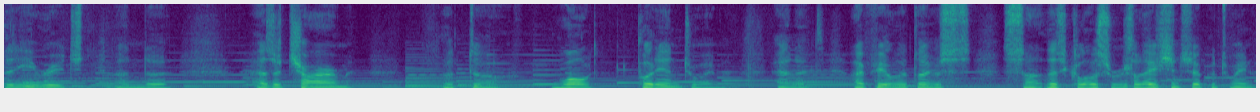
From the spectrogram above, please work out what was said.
that he reached. And uh, has a charm that uh, Walt put into him. And it, I feel that there's so, this close relationship between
